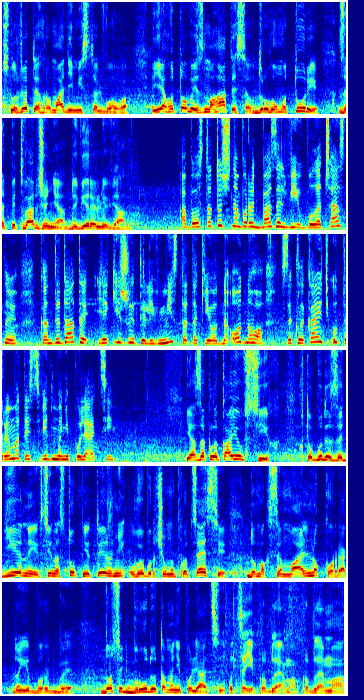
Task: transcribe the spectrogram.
служити громаді міста Львова. І я готовий змагатися в другому турі за підтвердження довіри львів'ян. Аби остаточна боротьба за Львів була чесною, кандидати, як і жителів міста, так і одне одного, закликають утриматись від маніпуляцій. Я закликаю всіх, хто буде задіяний в ці наступні тижні у виборчому процесі до максимально коректної боротьби. Досить бруду та маніпуляцій. Оце є проблема. Проблема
